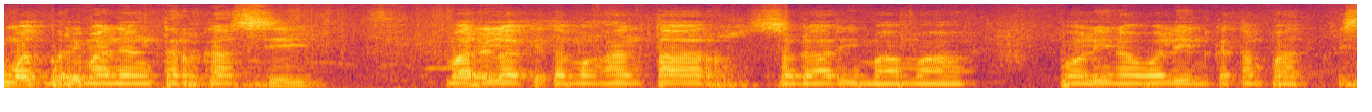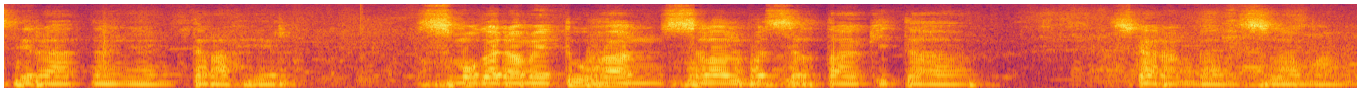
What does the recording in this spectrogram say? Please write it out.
Umat beriman yang terkasih, marilah kita menghantar saudari Mama Paulina Walin ke tempat istirahatnya yang terakhir. Semoga damai Tuhan selalu beserta kita sekarang dan selama-lamanya.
